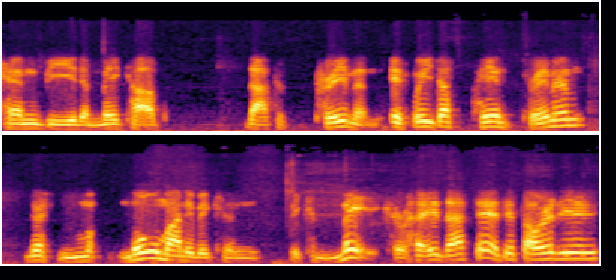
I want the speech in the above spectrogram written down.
can be the makeup that premium. If we just pay premium, there's no money we can we can make, right? That's it. It's already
